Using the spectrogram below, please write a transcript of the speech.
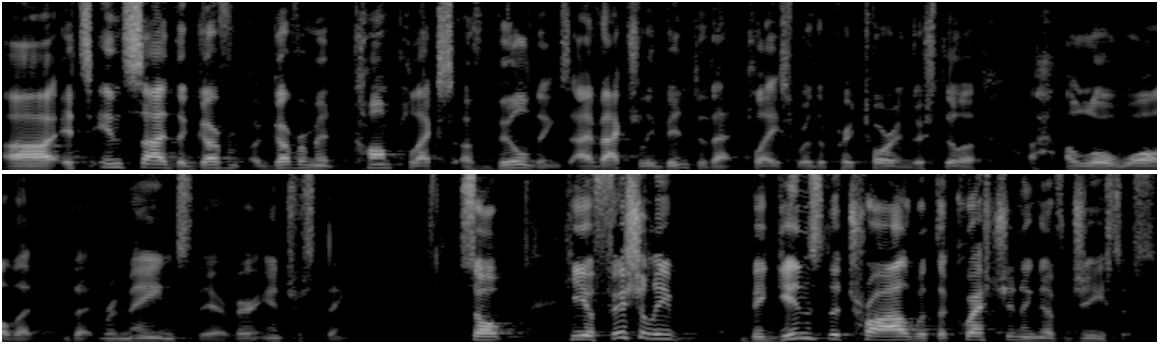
Uh, it's inside the gov government complex of buildings. I've actually been to that place where the praetorium, there's still a, a low wall that, that remains there, very interesting. So he officially begins the trial with the questioning of Jesus.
